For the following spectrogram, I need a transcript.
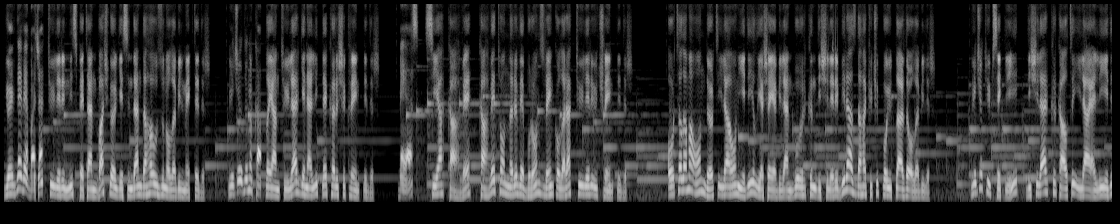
Gövde ve bacak tüylerin nispeten baş bölgesinden daha uzun olabilmektedir. Vücudunu kaplayan tüyler genellikle karışık renklidir. Beyaz, siyah kahve, kahve tonları ve bronz renk olarak tüyleri üç renklidir. Ortalama 14 ila 17 yıl yaşayabilen bu ırkın dişileri biraz daha küçük boyutlarda olabilir. Vücut yüksekliği, dişiler 46 ila 57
